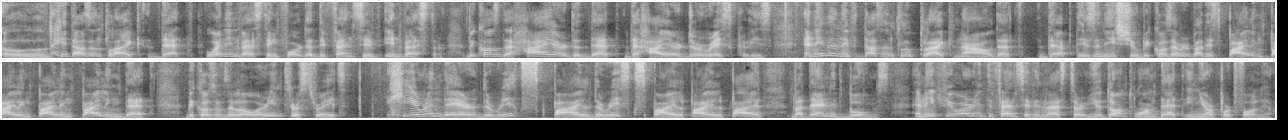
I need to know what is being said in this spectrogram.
uh, he doesn't like debt when investing for the defensive investor. Because the higher the debt the higher the risk is. And even if it doesn't look like now that debt is an issue because everybody's piling piling piling piling debt because of the lower interest rates here and there the risks pile the risks pile pile pile but then it booms. And if you are a defensive investor you don't want that in your portfolio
